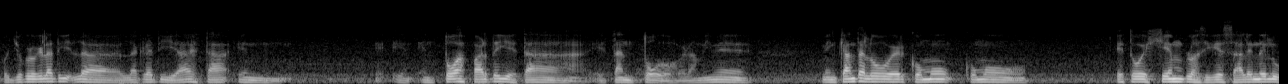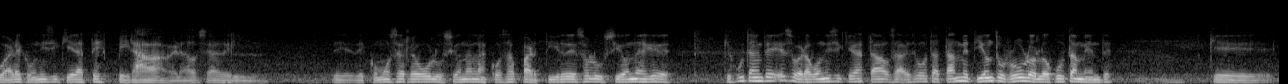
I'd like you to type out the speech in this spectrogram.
Pues yo creo que la, la- creatividad está en, en, todas partes y está, está en todos. A mí me, me encanta luego ver cómo, cómo estos ejemplos así que salen de lugares que uno ni siquiera te esperaba, ¿verdad? O sea, del, de, cómo se revolucionan las cosas a partir de soluciones que, que justamente eso, ¿verdad? Vos ni siquiera estás, o sea, a veces vos estás tan metido en tu rubro, lo justamente, que,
